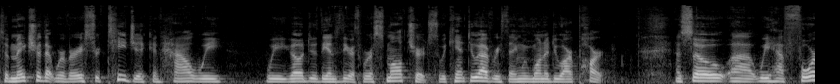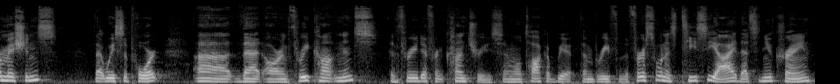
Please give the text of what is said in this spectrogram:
to make sure that we're very strategic in how we, we go to the ends of the earth. We're a small church, so we can't do everything. We want to do our part. And so uh, we have four missions that we support uh, that are in three continents and three different countries. And we'll talk about them briefly. The first one is TCI, that's in Ukraine,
